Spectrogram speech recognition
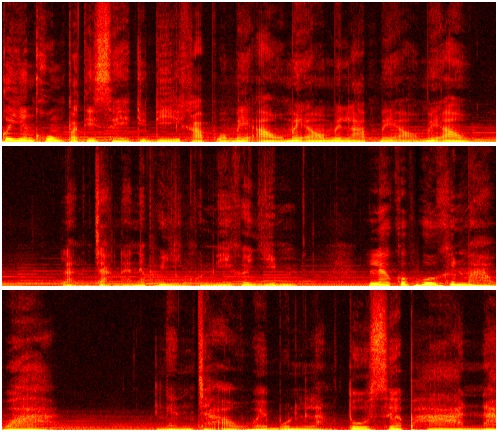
ก็ยังคงปฏิเสธอยู่ดีครับว่าไม่เอาไม่เอาไม่รับไม่เอาไม่เอา หลังจากนั้นนะผู้หญิงคนนี้ก็ยิ้ม แล้วก็พูดขึ้นมาว่างั้นจะเอาไว้บนหลังตู้เสื้อผ้านะ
